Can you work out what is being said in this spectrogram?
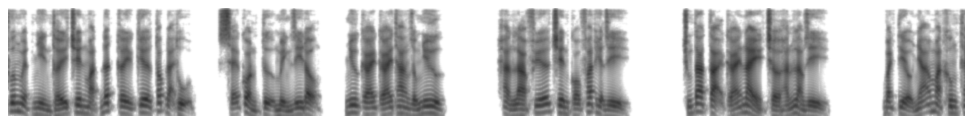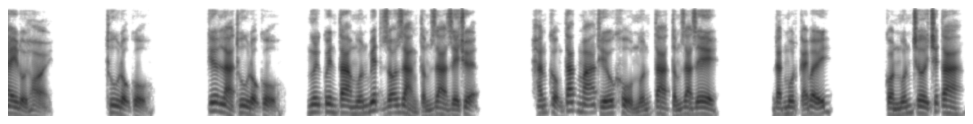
phương nguyệt nhìn thấy trên mặt đất cây kia tóc đại thụ, sẽ còn tự mình di động, như cái cái thang giống như. Hẳn là phía trên có phát hiện gì? Chúng ta tại cái này chờ hắn làm gì? Bạch tiểu nhã mặt không thay đổi hỏi. Thu độ cổ. Kia là thu độ cổ, ngươi quên ta muốn biết rõ ràng tấm da dê chuyện. Hắn cộng tác mã thiếu khổ muốn ta tấm da dê. Đặt một cái bẫy. Còn muốn chơi chết ta.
